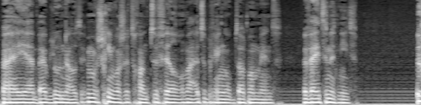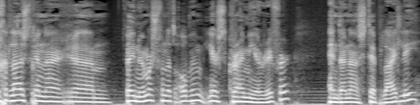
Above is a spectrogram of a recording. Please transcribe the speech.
bij, uh, bij Blue Note. En misschien was het gewoon te veel om uit te brengen op dat moment. We weten het niet. U gaat luisteren naar uh, twee nummers van het album. Eerst Crimea River en daarna Step Lightly,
